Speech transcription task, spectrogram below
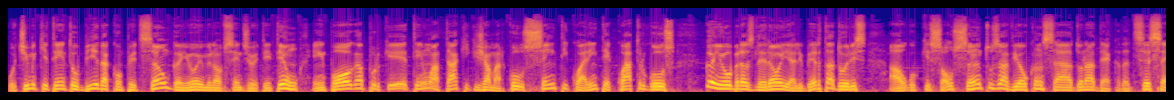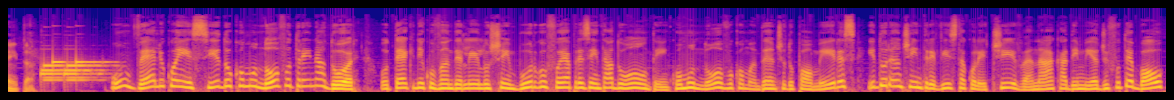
O time que tenta o bi da competição ganhou em 1981, empolga porque tem um ataque que já marcou 144 gols, ganhou o Brasileirão e a Libertadores, algo que só o Santos havia alcançado na década de 60 um velho conhecido como novo treinador. O técnico Vanderlei Luxemburgo foi apresentado ontem como novo comandante do Palmeiras e, durante entrevista coletiva na Academia de Futebol,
